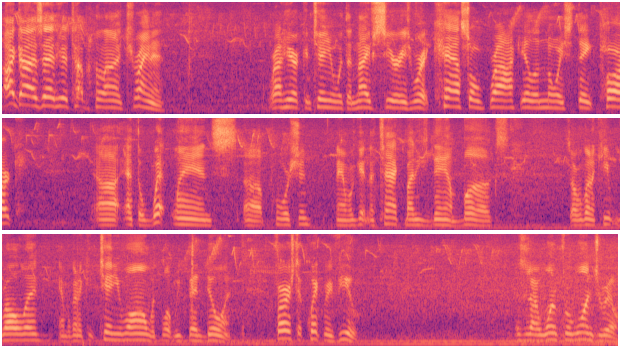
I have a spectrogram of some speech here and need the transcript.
All right, guys, Ed here, top of the line training. Right here, continuing with the knife series. We're at Castle Rock, Illinois State Park uh, at the wetlands uh, portion, and we're getting attacked by these damn bugs. So we're going to keep rolling, and we're going to continue on with what we've been doing. First, a quick review. This is our one for one drill.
